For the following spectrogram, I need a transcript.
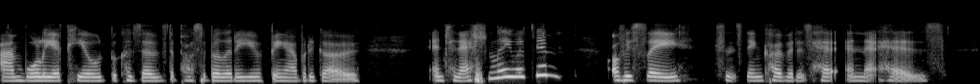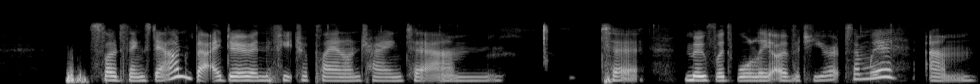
um, Worley appealed because of the possibility of being able to go internationally with them. Obviously, since then COVID has hit and that has slowed things down, but I do in the future plan on trying to um, to move with Worley over to Europe somewhere. Um,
